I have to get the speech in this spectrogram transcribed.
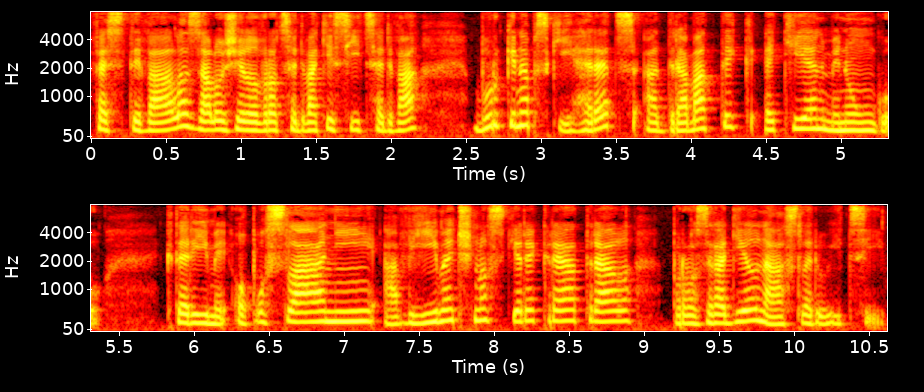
Festival založil v roce 2002 burkinabský herec a dramatik Etienne Minungu, který mi o poslání a výjimečnosti Recreatral prozradil následující.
